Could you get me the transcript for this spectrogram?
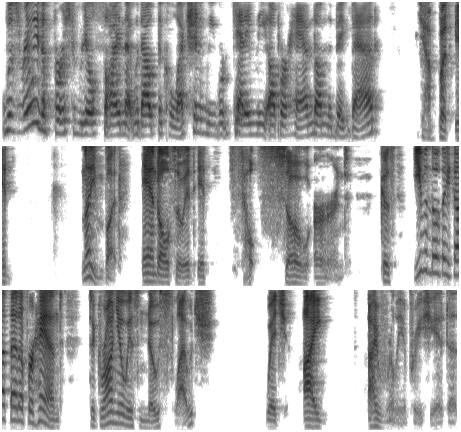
was really the first real sign that without the collection we were getting the upper hand on the big bad. Yeah, but it not even but and also it it felt so earned cuz even though they got that upper hand, Dogranio is no slouch, which I I really appreciated it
